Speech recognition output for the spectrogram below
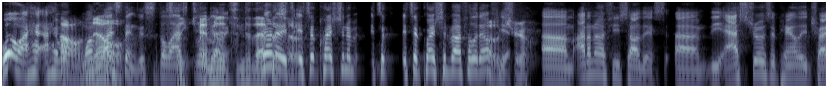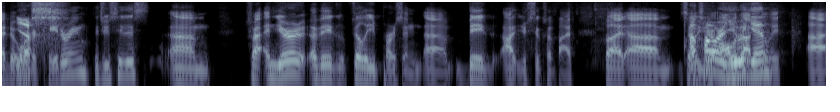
Whoa, I, ha- I have oh, one no. last thing. This is the it's last like ten minutes into that. No, no, it's, it's, a question of it's a it's a question about oh, Philadelphia. Oh, true. Um, I don't know if you saw this. Um, the Astros apparently tried to yes. order catering. Did you see this? Um, and you're a big Philly person. Uh, big. Uh, you're six foot five, but um, so how tall are you again? Philly. Uh,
